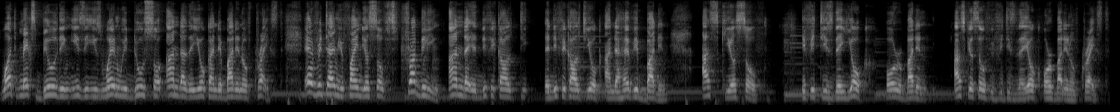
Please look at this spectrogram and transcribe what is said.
What makes building easy is when we do so under the yoke and the burden of Christ. Every time you find yourself struggling under a difficulty, a difficult yoke and a heavy burden, ask yourself if it is the yoke or burden. Ask yourself if it is the yoke or burden of Christ.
